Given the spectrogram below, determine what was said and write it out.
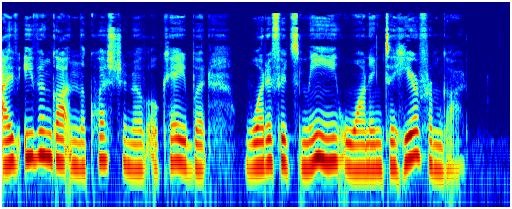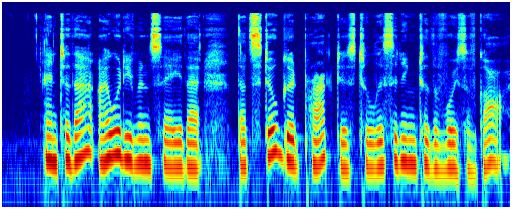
I've even gotten the question of, okay, but what if it's me wanting to hear from God? And to that, I would even say that that's still good practice to listening to the voice of God.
